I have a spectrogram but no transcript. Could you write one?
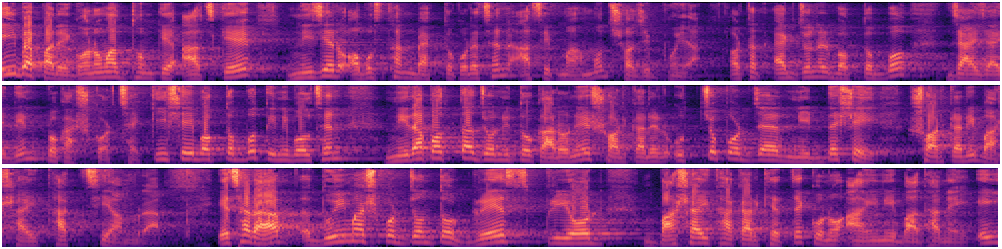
এই ব্যাপারে গণমাধ্যমকে আজকে নিজের অবস্থান ব্যক্ত করেছেন আসিফ মাহমুদ, সজীব ভূঁইয়া। অর্থাৎ একজনের বক্তব্য যাই যাই দিন প্রকাশ করছে। কি সেই বক্তব্য? তিনি বলছেন, নিরাপত্তাজনিত কারণে সরকারের উচ্চ পর্যায়ের নির্দেশে সরকারি বাসায় থাকছি আমরা। এছাড়া দুই মাস পর্যন্ত গ্রেস পিরিয়ড বাসায় থাকার ক্ষেত্রে কোনো আইনি বাধা নেই। এই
